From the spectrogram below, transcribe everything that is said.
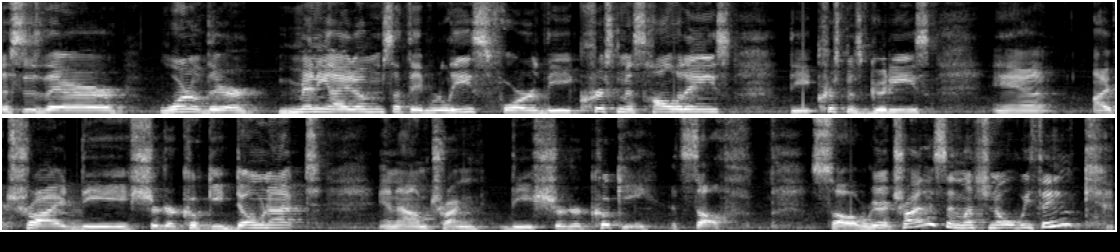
This is their one of their many items that they've released for the Christmas holidays, the Christmas goodies, and I've tried the sugar cookie donut, and now I'm trying the sugar cookie itself. So we're gonna try this and let you know what we think.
